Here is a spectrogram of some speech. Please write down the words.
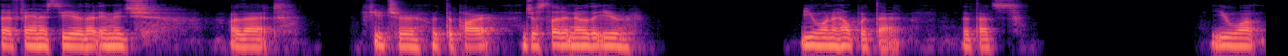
that fantasy or that image or that future with the part. Just let it know that you you want to help with that. That that's you want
